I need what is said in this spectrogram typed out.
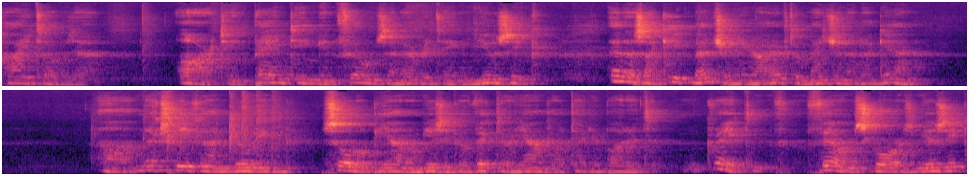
Height of the art in painting, in films and everything, music. And as I keep mentioning, I have to mention it again. Uh, next week I'm doing solo piano music of Victor Young. I'll tell you about it. Great film scores music.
